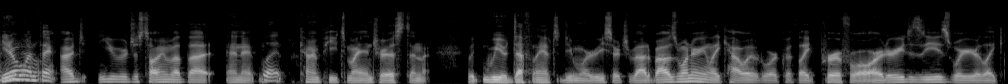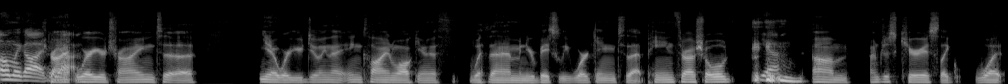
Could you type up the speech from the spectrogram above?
you know don't one thing I you were just talking about that and it What? kind of piqued my interest and we would definitely have to do more research about it but i was wondering like how it would work with like peripheral artery disease where you're like Oh my god, trying yeah. where you're trying to you know where you're doing that incline walking with with them and you're basically working to that pain threshold Yeah. um i'm just curious like what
